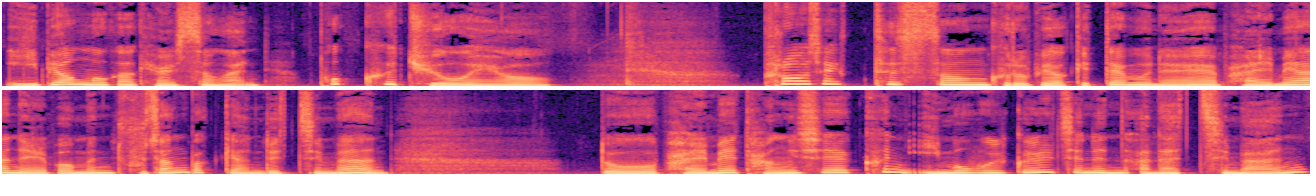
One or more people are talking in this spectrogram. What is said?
이병호가 결성한 포크 듀오예요. 프로젝트성 그룹이었기 때문에 발매한 앨범은 두 장밖에 안 됐지만 또 발매 당시에 큰 이목을 끌지는 않았지만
